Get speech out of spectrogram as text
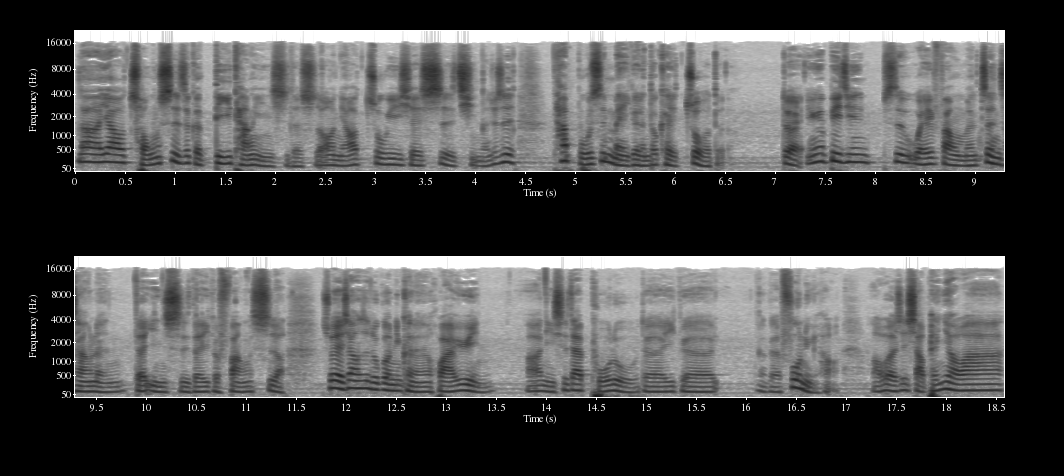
那要从事这个低糖饮食的时候，你要注意一些事情呢，就是它不是每个人都可以做的，对，因为毕竟是违反我们正常人的饮食的一个方式啊。所以像是如果你可能怀孕啊，你是在哺乳的一个那个妇女哈啊，或者是小朋友啊，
